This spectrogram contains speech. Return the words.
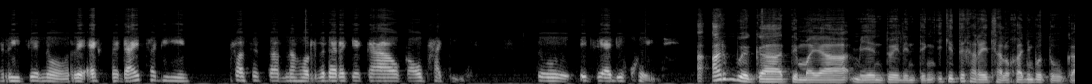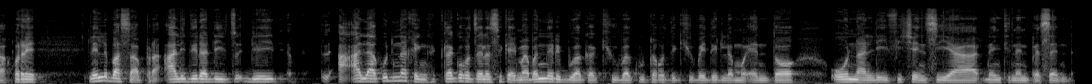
re itse no re expedite di-process tsa rona gore re bereke ka ka o phakile so e tseya dikgwedi a re bue ka tema ya meento e leng teng e kete ga re e tlhaloganye botoka gore le le basapra a le dira di di- a le a ko dinageng tla ke go tsela sekaima ba nne re bua ka cuba ke utlwa gote cuba e dirile moento o nang le efficiency ya 99 percent.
